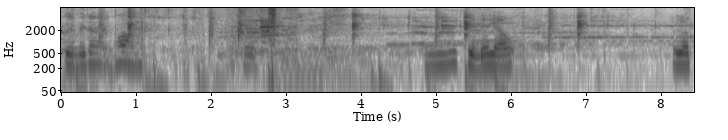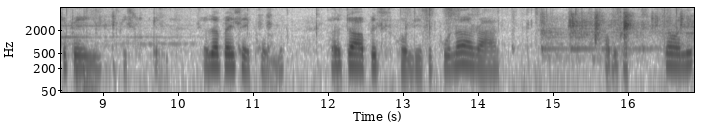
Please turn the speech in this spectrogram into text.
เปลี่ยนไม่ได้พ่อนะโอเคอันนี้เปลี่ยนได้แล้วแล้วเราจะไปไปสุดกันเราจะไปใส่ผม เราจะเอาเป็นผลสีชมพูน่ารักพร้อมกับเจ้าวันนี้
